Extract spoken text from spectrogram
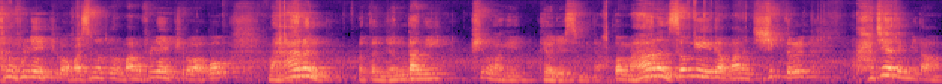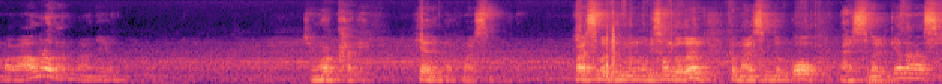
많은 훈련이 필요하고 말씀드린 많은 훈련이 필요하고 많은 어떤 연단이 필요하게 되어져 있습니다. 또 많은 성경에 대한 많은 지식들을 가져야 됩니다. 막 아무나도 하는 거 아니에요. 정확하게 해야 된다고 말씀합니다. 말씀을 듣는 우리 성도들은 그 말씀 듣고 말씀을 깨달아서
